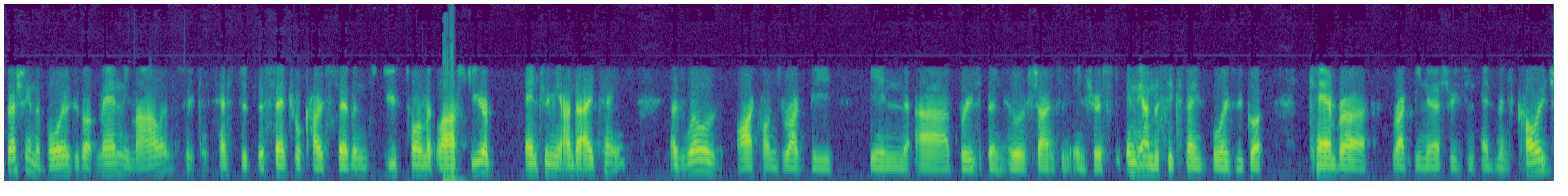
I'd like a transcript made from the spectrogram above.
especially in the boys. We've got Manly Marlins, who contested the Central Coast Sevens youth tournament last year, entering the under 18s, as well as Icons Rugby in uh, Brisbane, who have shown some interest. In the under 16s boys, we've got Canberra Rugby Nurseries and Edmund's College,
